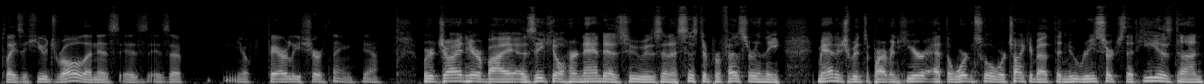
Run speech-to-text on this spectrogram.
plays a huge role and is is is a you know fairly sure thing. Yeah. We're joined here by Exequiel Hernandez, who is an assistant professor in the management department here at the Wharton School. We're talking about the new research that he has done,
